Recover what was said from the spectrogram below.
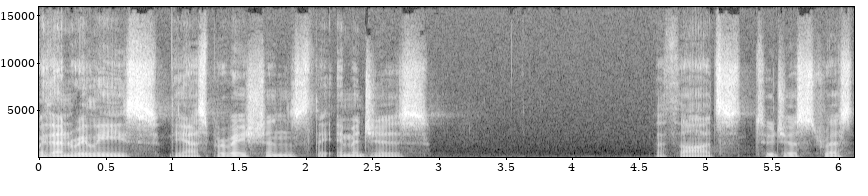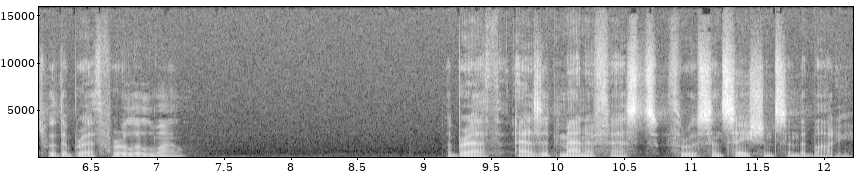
We then release the aspirations, the images, the thoughts to just rest with the breath for a little while. The breath as it manifests through sensations in the body.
